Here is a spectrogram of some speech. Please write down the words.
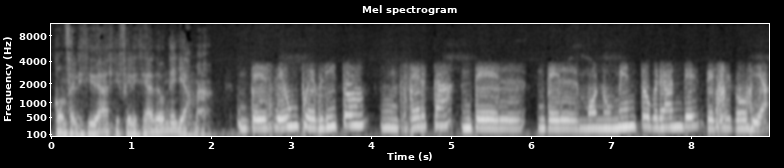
Con felicidad y felicidad, ¿de dónde llama? Desde un pueblito mm, cerca del, del monumento grande de Segovia,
